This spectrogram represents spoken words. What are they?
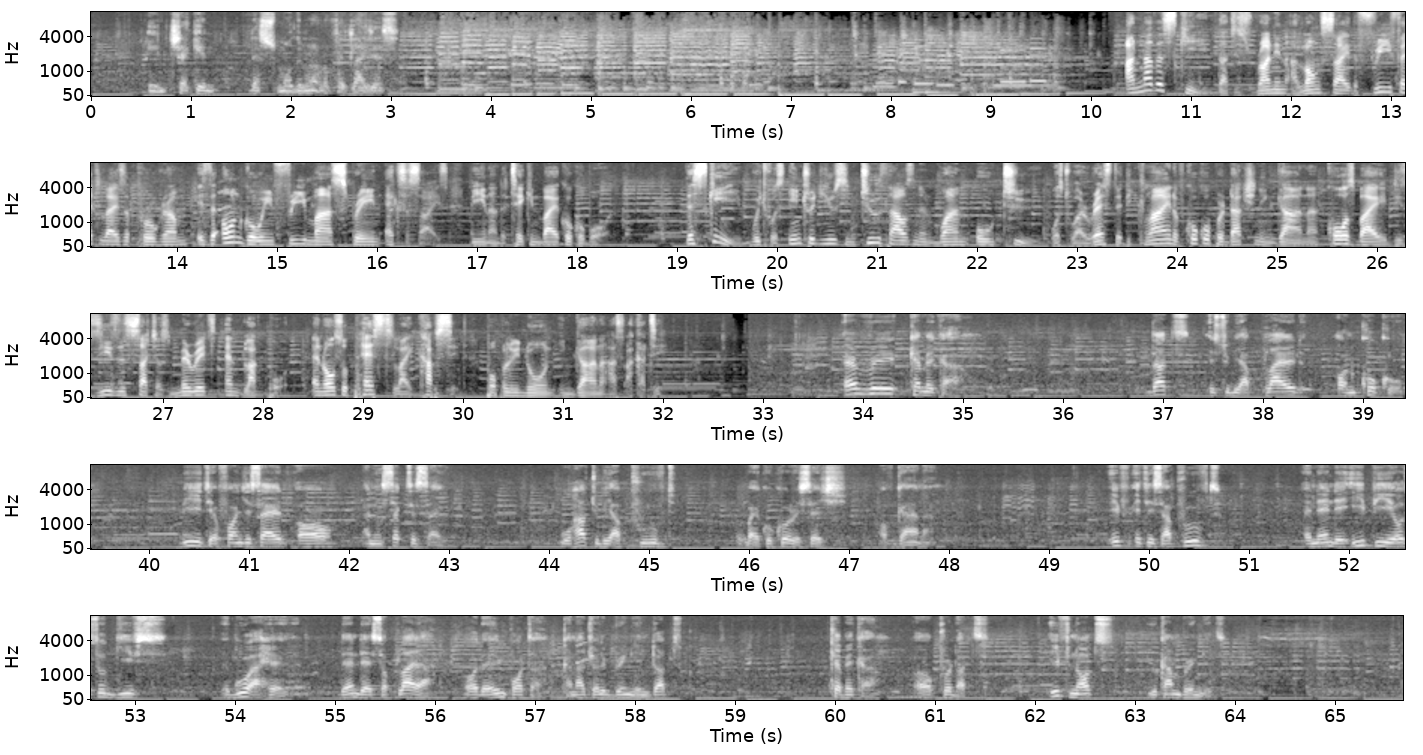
in checking the smuggling of fertilizers. Another scheme that is running alongside the free fertilizer program is the ongoing free mass spraying exercise being undertaken by Cocoa Board. The scheme, which was introduced in 2001-02, was to arrest the decline of cocoa production in Ghana caused by diseases such as mirid and black pod, and also pests like capsid, popularly known in Ghana as akate. Every chemical that is to be applied on cocoa, be it a fungicide or an insecticide, will have to be approved by Cocoa Research of Ghana. If it is approved and then the EPA also gives a go ahead, then the supplier or the importer can actually bring in that chemical or product. If not, you can't bring it.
